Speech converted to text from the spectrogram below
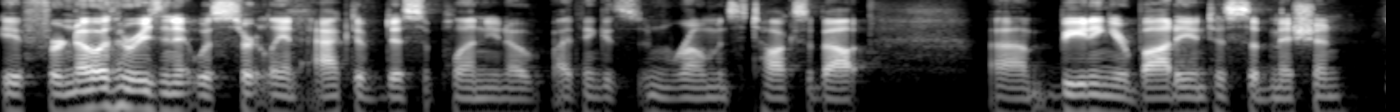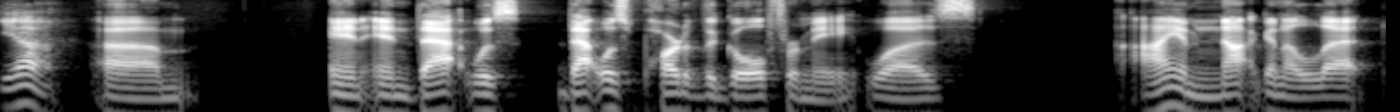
if for no other reason, it was certainly an act of discipline. You know, I think it's in Romans it talks about um, beating your body into submission. Yeah. Um, and and that was that was part of the goal for me was I am not going to let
